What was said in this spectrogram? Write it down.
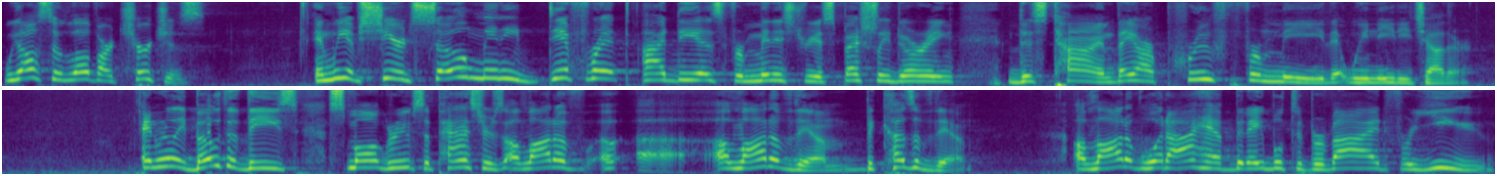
we also love our churches. And we have shared so many different ideas for ministry, especially during this time. They are proof for me that we need each other. And really, both of these small groups of pastors, a lot of, uh, uh, a lot of them, because of them, a lot of what I have been able to provide for you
